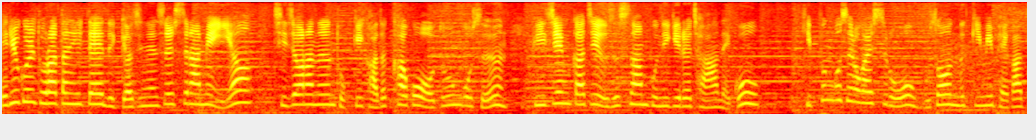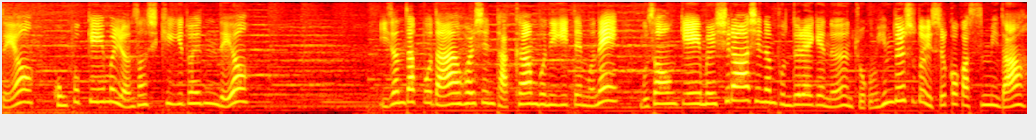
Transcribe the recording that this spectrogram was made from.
대륙을 돌아다닐 때 느껴지는 쓸쓸함에 이어 지저라는 도끼 가득하고 어두운 곳은 BGM까지 으스스한 분위기를 자아내고 깊은 곳으로 갈수록 무서운 느낌이 배가 되어 공포 게임을 연상시키기도 했는데요. 이전작보다 훨씬 다크한 분위기 때문에 무서운 게임을 싫어하시는 분들에게는 조금 힘들 수도 있을 것 같습니다.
